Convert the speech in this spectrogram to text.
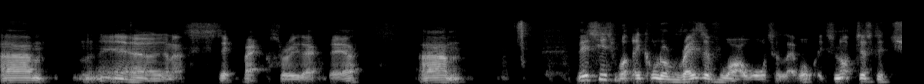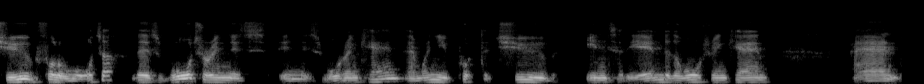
Um, yeah, I'm gonna sit back through that there. Um, this is what they call a reservoir water level. It's not just a tube full of water. There's water in this in this watering can, and when you put the tube into the end of the watering can and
